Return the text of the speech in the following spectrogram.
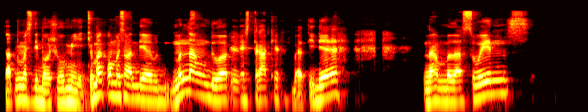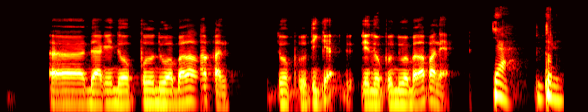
tapi masih di bawah Shumi. Cuma kalau misalnya dia menang dua race terakhir, berarti dia 16 wins uh, dari 22 balapan. 23, dia 22 balapan ya? Ya, betul.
